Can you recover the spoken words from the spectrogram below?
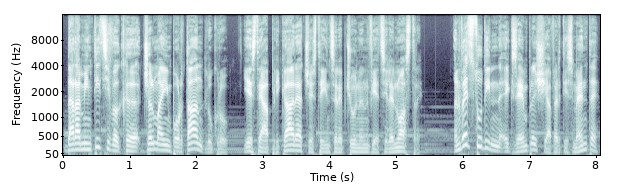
Dar amintiți-vă că cel mai important lucru este aplicarea acestei înțelepciuni în viețile noastre. Înveți tu din exemple și avertismente?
